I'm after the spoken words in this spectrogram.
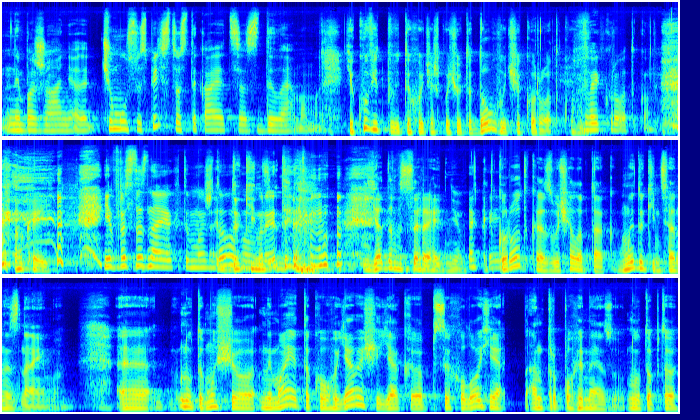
небажання. Чому суспільство стикається з дилемами? Яку відповідь ти хочеш почути? Довгу чи коротку? Давай коротко. Окей. Я просто знаю, як ти можеш довго говорити. Тому... Я дам середню. Okay. Коротка звучала б так: ми до кінця не знаємо. Е, Ну тому що немає такого явища, як психологія антропогенезу. Ну тобто,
